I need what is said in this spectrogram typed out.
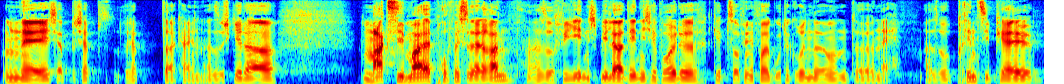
Nee, ich hab, ich hab, ich hab da keinen. Also ich gehe da maximal professionell ran. Also für jeden Spieler, den ich avoide, gibt's auf jeden Fall gute Gründe und äh, nee. Also prinzipiell,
